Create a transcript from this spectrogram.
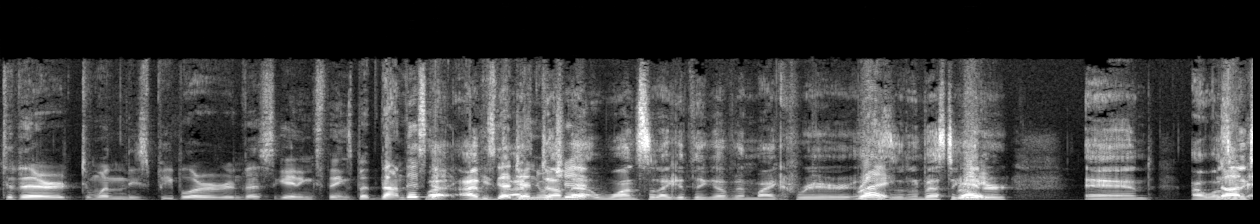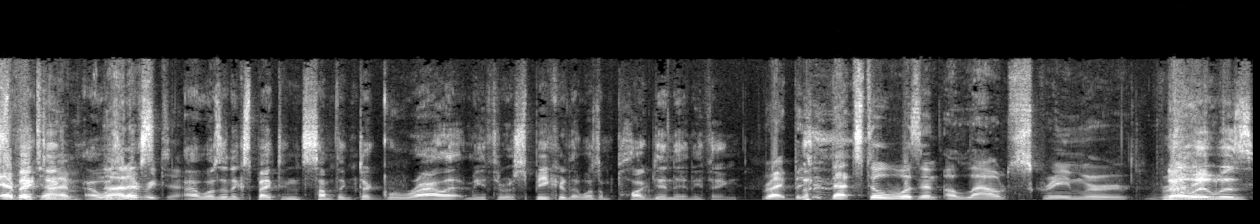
to their to when these people are investigating things, but not this But guy. I've, He's got I've genuine done shit. that once that I could think of in my career Right, as an investigator, right. and I wasn't Not every expecting. time, I wasn't not every time. I wasn't expecting something to growl at me through a speaker that wasn't plugged into anything. Right, but that still wasn't a loud scream or No, it was.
